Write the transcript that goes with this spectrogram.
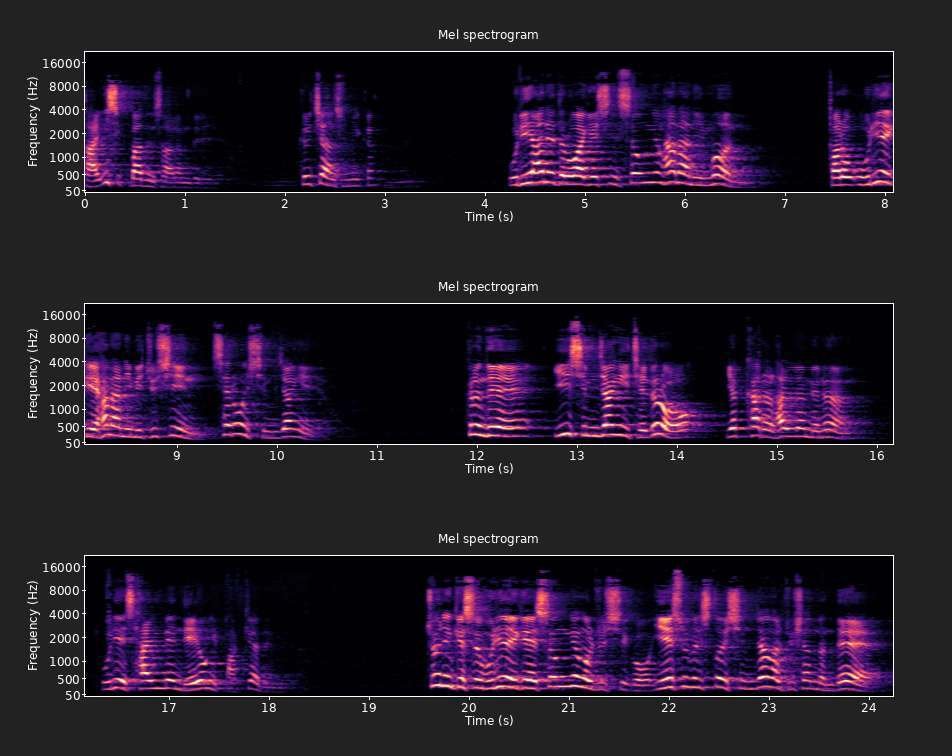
다 이식받은 사람들이에요. 그렇지 않습니까? 우리 안에 들어와 계신 성령 하나님은 바로 우리에게 하나님이 주신 새로운 심장이에요. 그런데 이 심장이 제대로 역할을 하려면은 우리의 삶의 내용이 바뀌어야 됩니다. 주님께서 우리에게 성령을 주시고 예수 그리스도의 심장을 주셨는데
